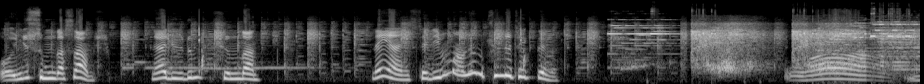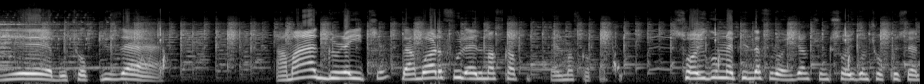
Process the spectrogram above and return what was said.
Oyuncu sımgası almış. Ne diyordum? Şundan. Ne yani istediğimi mi alıyorum? Üçünü de tekte mi? Oha. Yeah bu çok güzel. Ama Grey için. Ben bu arada full elmas kap elmas kapmak. Soygun mapinde full oynayacağım. Çünkü soygun çok güzel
